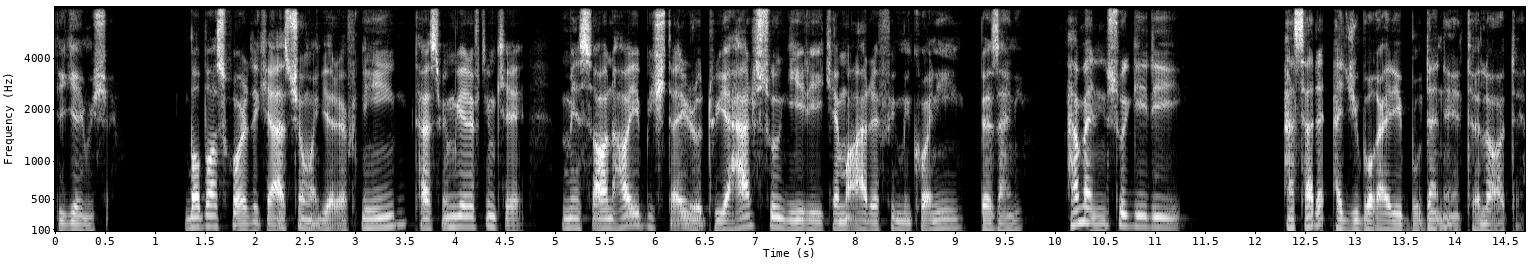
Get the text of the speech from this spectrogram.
دیگه میشه. با بازخوردی که از شما گرفتیم تصمیم گرفتیم که مثال های بیشتری رو توی هر سوگیری که معرفی می‌کنیم بزنیم. اولین سوگیری اثر عجیب و غریب بودن اطلاعاته.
